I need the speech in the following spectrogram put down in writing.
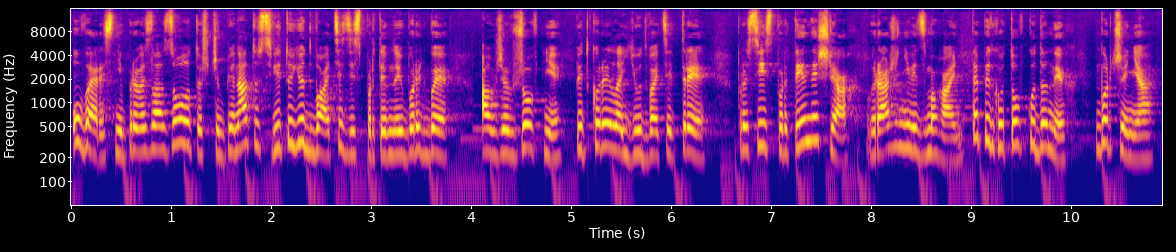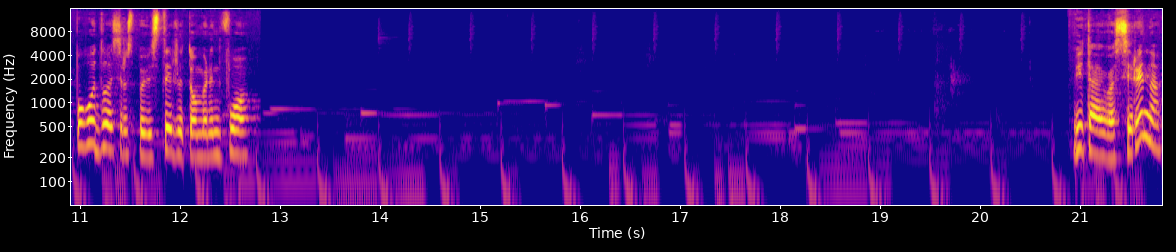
У вересні привезла золото з чемпіонату світу Ю-20 зі спортивної боротьби. А вже в жовтні підкорила Ю-23. Про свій спортивний шлях, враження від змагань та підготовку до них. Борчиня погодилась розповісти Житомир.Інфо. Вітаю вас, Ірина.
